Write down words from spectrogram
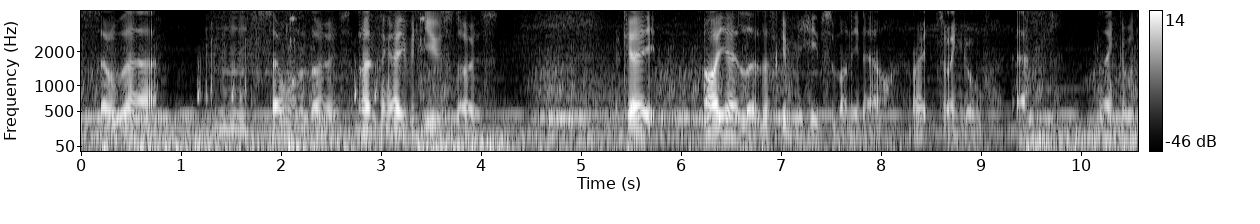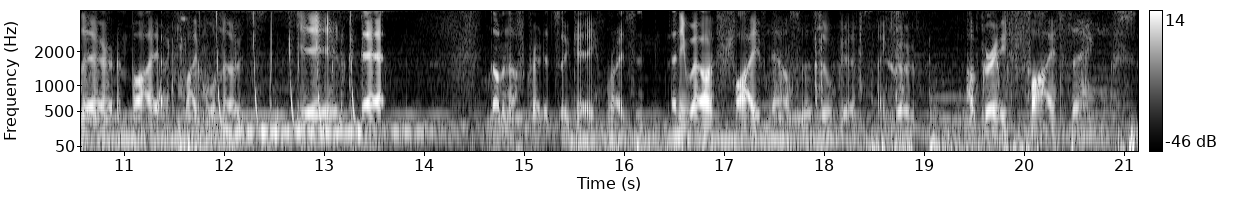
Sell that. Mm, sell one of those. I don't think I even used those. Okay. Oh yeah, look, that's giving me heaps of money now. Right, so I can go F. And can go there and buy. I can buy more nodes. Yeah, look at that. Not enough credits, okay. Right, so anyway, I have five now, so that's all good. I can go upgrade five things.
